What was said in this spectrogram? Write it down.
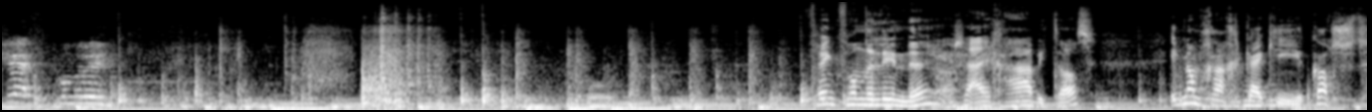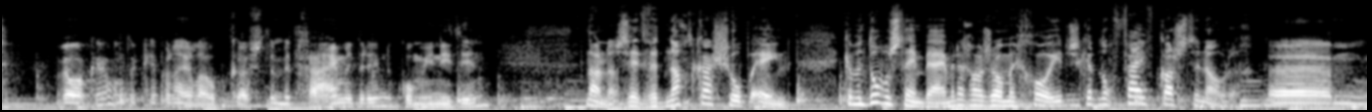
Chef, kom erin. Frank van der Linden, in zijn eigen habitat. Ik nam graag een kijkje in je kast. Welke? Want ik heb een hele hoop kasten met geheimen erin. Daar kom je niet in. Nou, dan zetten we het nachtkastje op één. Ik heb een dobbelsteen bij me, daar gaan we zo mee gooien. Dus ik heb nog vijf kasten nodig. Ehm,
